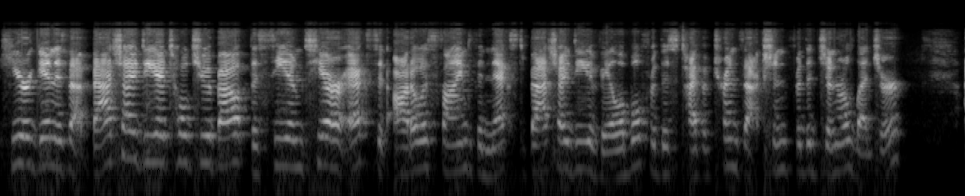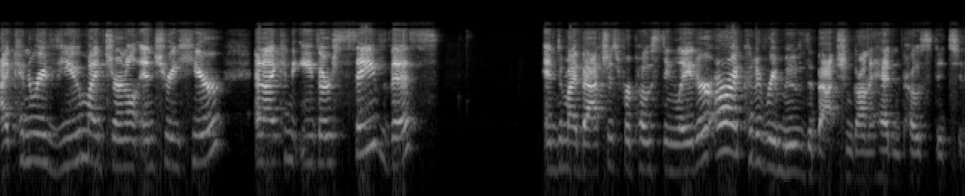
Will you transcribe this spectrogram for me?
here again is that batch ID I told you about, the CMTRX. It auto-assigned the next batch ID available for this type of transaction for the general ledger. I can review my journal entry here, and I can either save this into my batches for posting later, or I could have removed the batch and gone ahead and posted to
